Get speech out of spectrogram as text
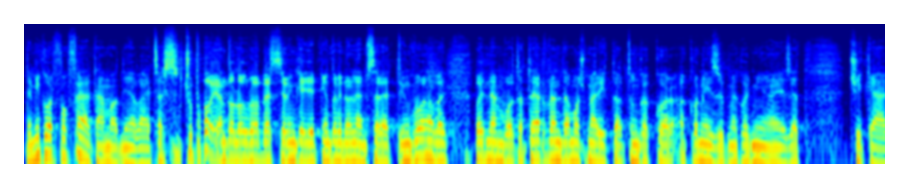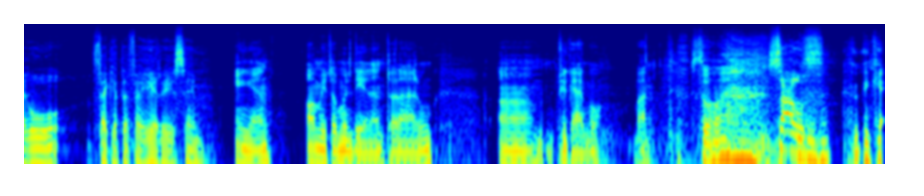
de mikor fog feltámadni a White Sox? Csupa olyan dologról beszélünk egyébként, amiről nem szerettünk volna, vagy, vagy nem volt a tervben, de most már itt tartunk, akkor, akkor nézzük meg, hogy mi a helyzet Chicago fekete-fehér részén. Igen, amit amúgy délen találunk. A Chicago-ban. Szóval... South! Igen.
